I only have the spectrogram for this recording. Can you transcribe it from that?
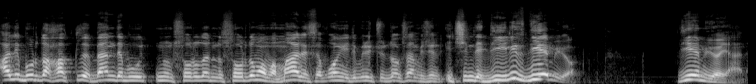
Ali burada haklı. Ben de bunun sorularını sordum ama maalesef 17.395'in içinde değiliz diyemiyor. Diyemiyor yani.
